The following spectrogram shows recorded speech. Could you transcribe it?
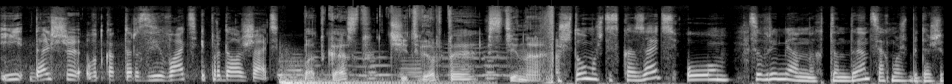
И дальше вот как-то развивать и продолжать. Подкаст «Четвертая стена». Что вы можете сказать о современных тенденциях, может быть, даже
